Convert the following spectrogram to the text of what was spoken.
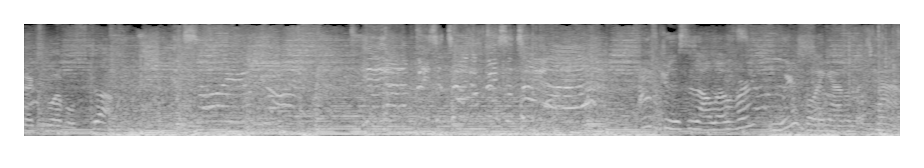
level stuff. After this is all over, we're going out on the town.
